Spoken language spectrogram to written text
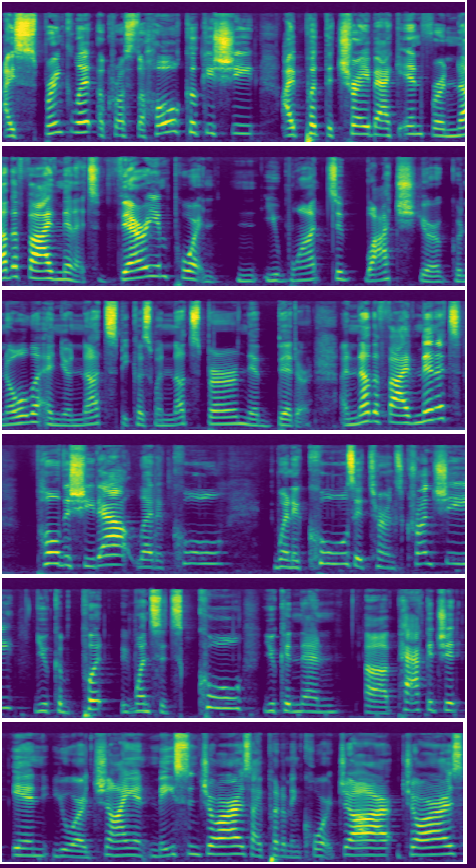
I sprinkle it across the whole cookie sheet. I put the tray back in for another five minutes. Very important. You want to watch your granola and your nuts because when nuts burn, they're bitter. Another five minutes, pull the sheet out, let it cool. When it cools, it turns crunchy. You can put, once it's cool, you can then uh, package it in your giant mason jars. I put them in quart jar jars,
